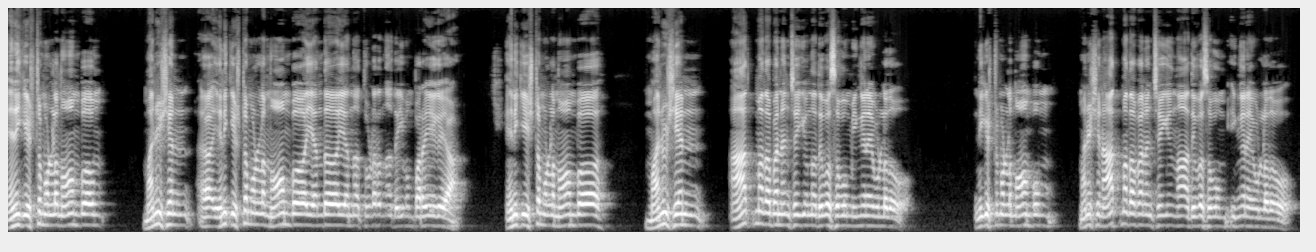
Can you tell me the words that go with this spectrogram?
എനിക്കിഷ്ടമുള്ള നോമ്പും മനുഷ്യൻ എനിക്കിഷ്ടമുള്ള നോമ്പ് എന്ത് എന്ന് തുടർന്ന് ദൈവം പറയുകയാണ്. എനിക്ക് ഇഷ്ടമുള്ള നോമ്പ് മനുഷ്യൻ ആത്മതപനം ചെയ്യുന്ന ദിവസവും ഇങ്ങനെയുള്ളതോ? എനിക്കിഷ്ടമുള്ള നോമ്പും മനുഷ്യൻ ആത്മതപനം ചെയ്യുന്ന ദിവസവും ഇങ്ങനെയുള്ളതോ?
